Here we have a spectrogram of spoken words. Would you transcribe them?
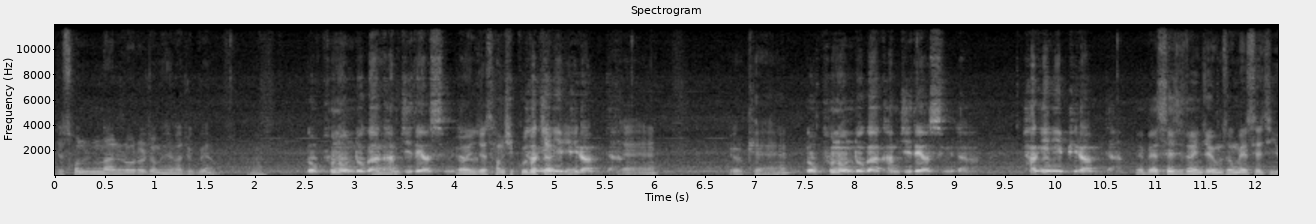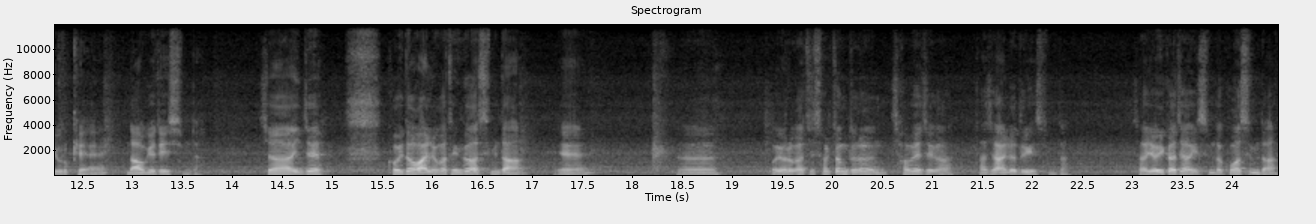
이제 손난로를 좀 해가지고요. 어, 높은 온도가 네. 감지되었습니다. 어, 이제 확인이 39도짜리. 필요합니다. 예. 이렇게 높은 온도가 감지되었습니다. 확인이 필요합니다. 네, 메시지도 이제 음성 메시지 이렇게 나오게 되어 있습니다. 자, 이제 거의 다 완료가 된 것 같습니다. 예. 어, 뭐 여러 가지 설정들은 차후에 제가 다시 알려드리겠습니다. 자, 여기까지 하겠습니다. 고맙습니다.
